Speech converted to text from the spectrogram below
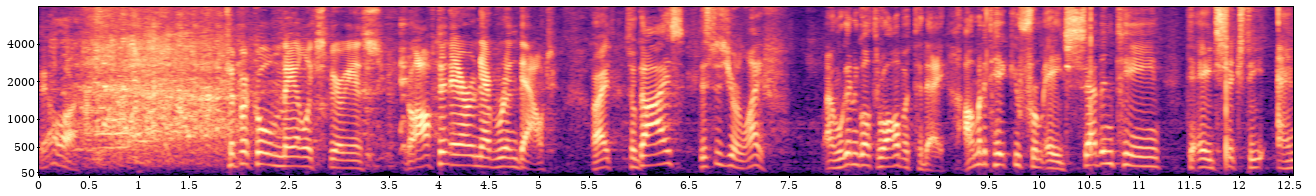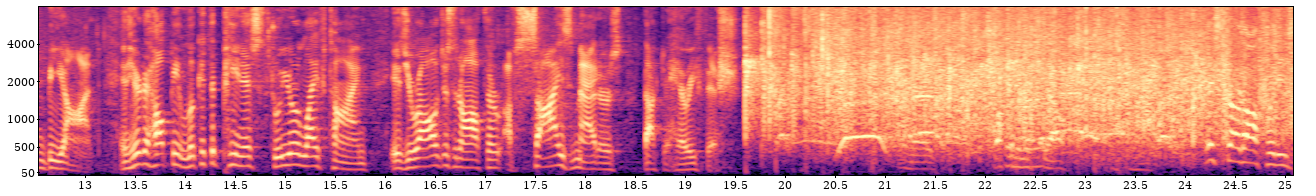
They all are. Typical male experience. Often error, never in doubt. All right? So, guys, this is your life. And we're going to go through all of it today. I'm going to take you from age 17 to age 60 and beyond. And here to help me look at the penis through your lifetime is urologist and author of Size Matters, Dr. Harry Fisch. Welcome to the show. Let's start off with these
